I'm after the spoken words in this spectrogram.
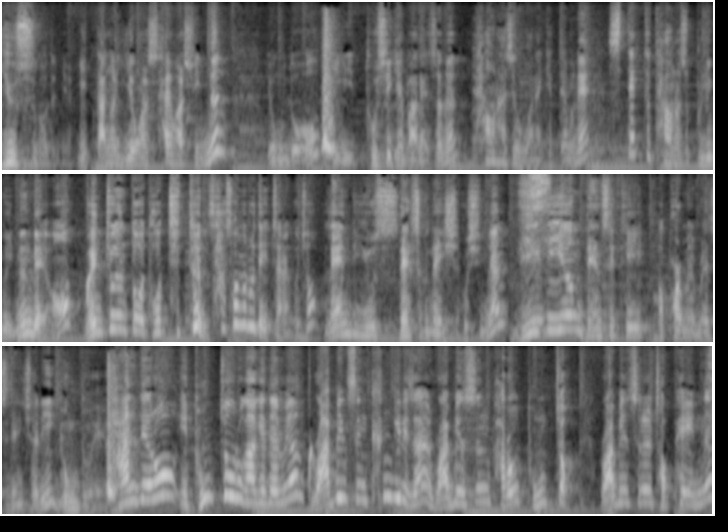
use거든요. 이 땅을 이용할 사용할 수 있는 용도 이 도시 개발에서는 타운하우스를 원했기 때문에 stacked 타운하우스 불리고 있는데요. 왼쪽엔 또 더 짙은 사선으로 돼 있잖아요. 그죠? land use designation 보시면 medium density apartment residential이 용도예요. 반대로 이 동쪽으로 가게 되면 Robinson 큰 길이잖아요. Robinson 바로 동쪽 Robinson을 접해 있는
